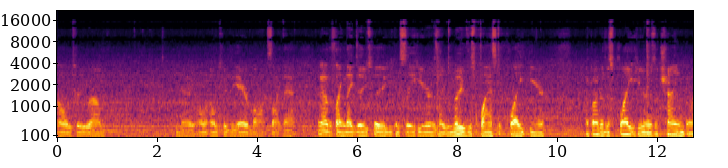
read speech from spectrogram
onto um, you know on, onto the air box like that. Another thing they do too, you can see here, is they remove this plastic plate here. Up under this plate here is a chamber,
